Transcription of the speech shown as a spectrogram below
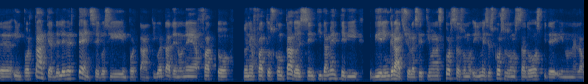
eh, importante, a delle vertenze così importanti. Guardate, non è affatto, non è affatto scontato e sentitamente vi, vi ringrazio. La settimana scorsa, sono, il mese scorso sono stato ospite in nella,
